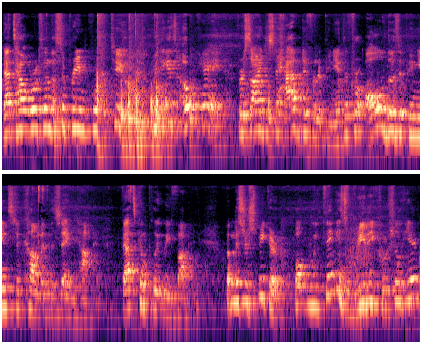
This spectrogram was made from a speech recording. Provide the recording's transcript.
that's how it works on the Supreme Court too. We think it's okay for scientists to have different opinions and for all of those opinions to come at the same time. That's completely fine. But Mr. Speaker, what we think is really crucial here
